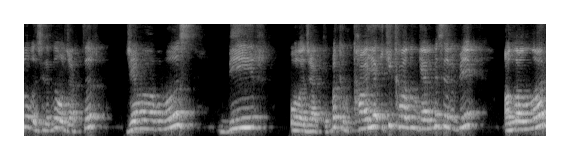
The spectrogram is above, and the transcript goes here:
Dolayısıyla ne olacaktır? Cevabımız 1 olacaktır. Bakın K'ya 2K'nın gelme sebebi alanlar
